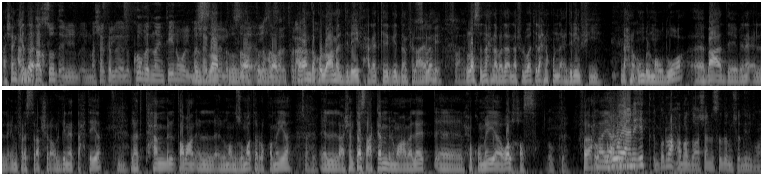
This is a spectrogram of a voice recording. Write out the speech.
عشان كده بتقصد ال- المشاكل الكوفيد 19 والمشاكل بالظبط بالظبط اللي حصلت في العالم الكلام ده كله. عمل delay في حاجات كتير جدا في العالم. صحيح صحيح. plus إن إحنا بدأنا في الوقت اللي إحنا كنا قادرين فيه. إن إحنا نقوم بالموضوع آه، بعد بناء ال infrastructure أو البنية التحتية اللي هتتحمل طبعا ال- المنظومات الرقمية صحيح. عشان تسع كم المعاملات آه، الحكومية والخاصة. okay. فإحنا يعني يعني هو يعني إيه؟ بالراحة برضه عشان السادة المشاهدين يبقوا.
